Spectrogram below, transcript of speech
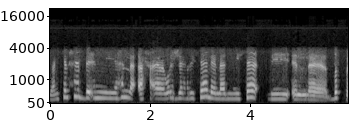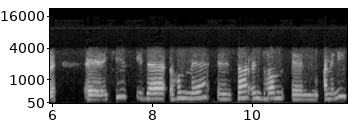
يعني كنت حابه إني هلأ أوجه رسالة للنساء بالضفه آه كيف إذا هم آه، صار عندهم عملية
